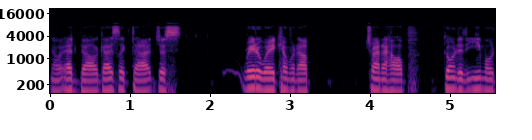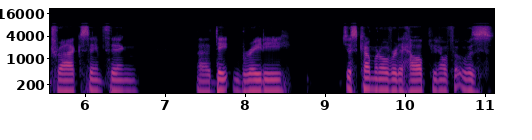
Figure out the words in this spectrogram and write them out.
you know, Ed Bell, guys like that, just right away coming up, trying to help. Going to the emo track, same thing. Uh, Dayton Brady, just coming over to help. You know, if it was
